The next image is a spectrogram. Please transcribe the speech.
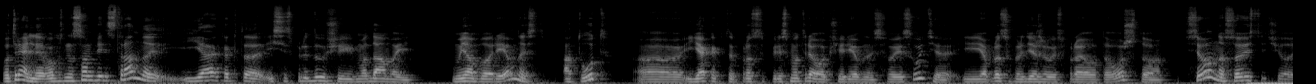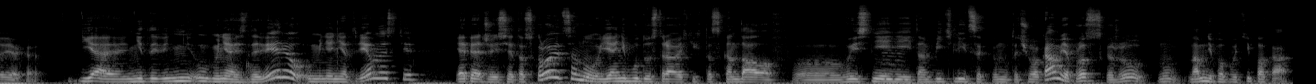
вот реально, на самом деле странно, я как-то, если с предыдущей мадамой у меня была ревность, а тут я как-то просто пересмотрел вообще ревность в своей сути, и я просто придерживаюсь правила того, что все на совести человека. Я не, дов... у меня есть доверие, у меня нет ревности, и опять же, если это вскроется, ну, я не буду устраивать каких-то скандалов, э, выяснений, mm-hmm. там, бить лица кому-то чувакам, я просто скажу, ну, нам не по пути пока.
